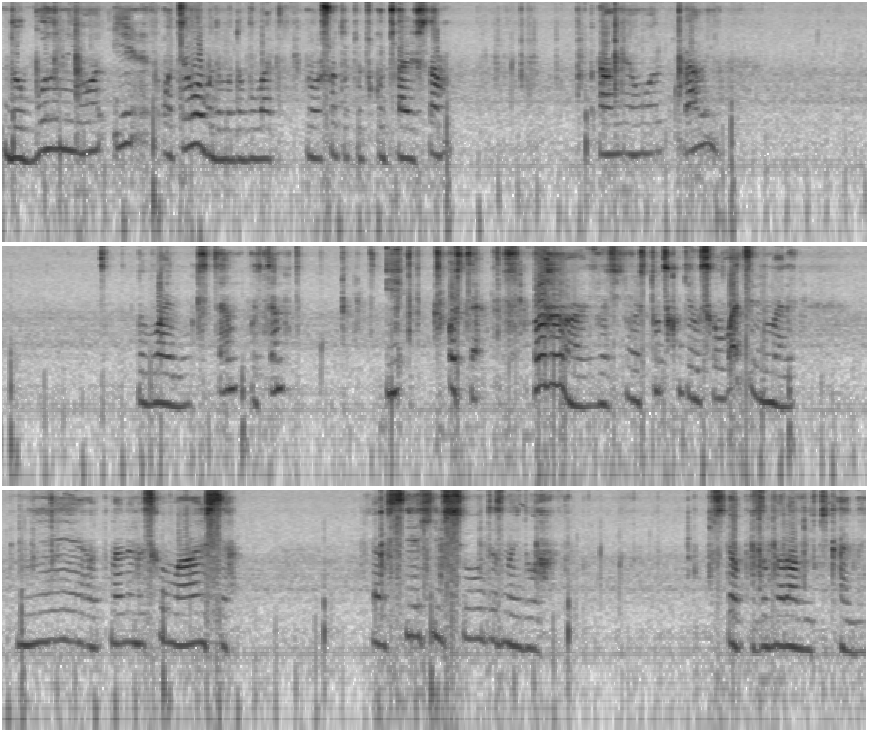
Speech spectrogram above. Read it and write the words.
Добули ми його і оцього будемо добувати. Ну що ти тут скучаєш сам? Правильно говорю, правильно. Добуваємо ось це, ось це. І ось це. Ага, значить ви тут хотіли сховатися від мене. Ні, від мене не сховаєшся. Всіх і всюди знайду. Все, позабирали і втікай най.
